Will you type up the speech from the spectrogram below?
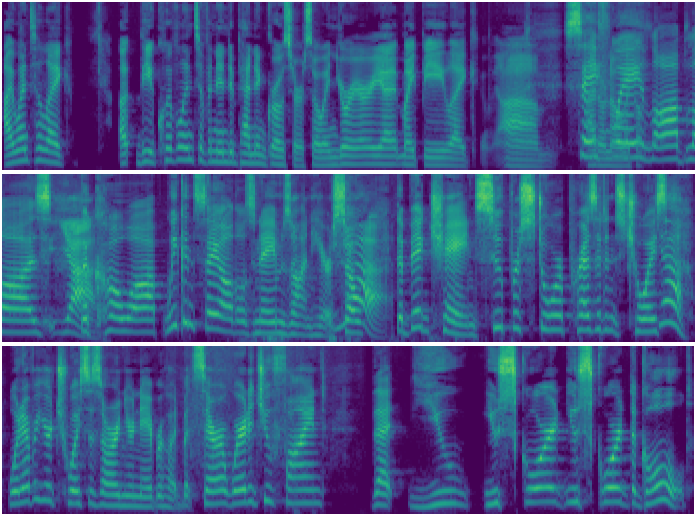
I went to like uh, the equivalent of an independent grocer. So in your area, it might be like, um, know, like Safeway, a- Loblaws, Yeah. the co-op. We can say all those names on here. So Yeah. the big chain, Superstore, President's Choice, Yeah. whatever your choices are in your neighborhood. But Sarah, where did you find that you you scored you scored the gold.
